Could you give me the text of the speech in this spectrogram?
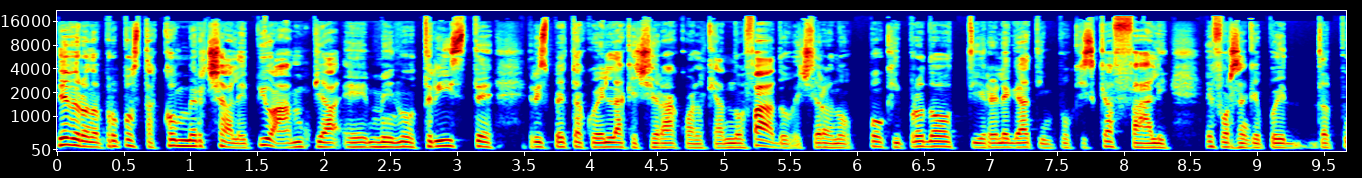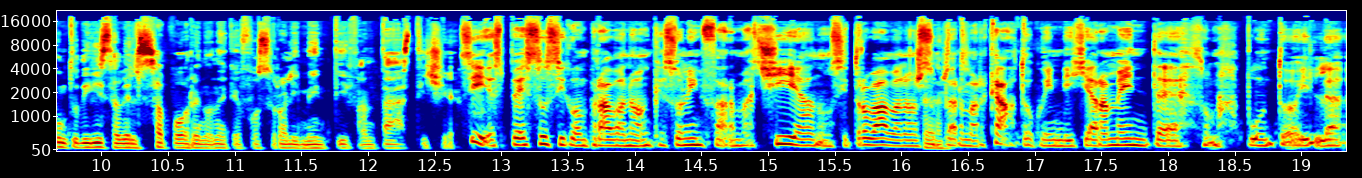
di avere una proposta commerciale più ampia e meno triste rispetto a quella che c'era qualche anno fa dove c'erano pochi prodotti relegati in pochi scaffali e forse anche poi dal punto di vista del sapore non è che fossero alimenti fantastici. Ecco. Sì, e spesso si compravano anche solo in farmacia, non si trovavano al certo. supermercato, quindi chiaramente insomma appunto il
